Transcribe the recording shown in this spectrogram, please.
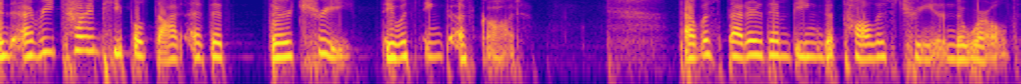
And every time people thought of the third tree, they would think of God. That was better than being the tallest tree in the world.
